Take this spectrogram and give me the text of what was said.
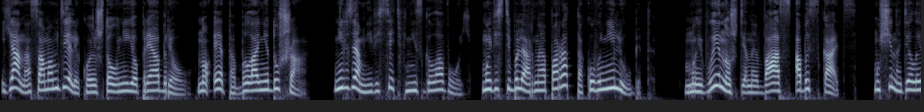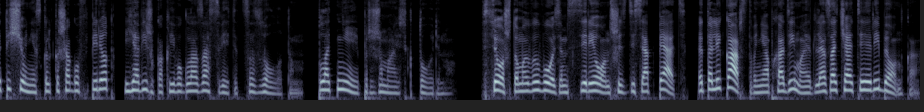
Я на самом деле кое-что у нее приобрел, но это была не душа. Нельзя мне висеть вниз головой. Мой вестибулярный аппарат такого не любит. Мы вынуждены вас обыскать. Мужчина делает еще несколько шагов вперед, и я вижу, как его глаза светятся золотом. Плотнее прижимаюсь к Торину. Все, что мы вывозим с Сирион-65, это лекарство, необходимое для зачатия ребенка.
